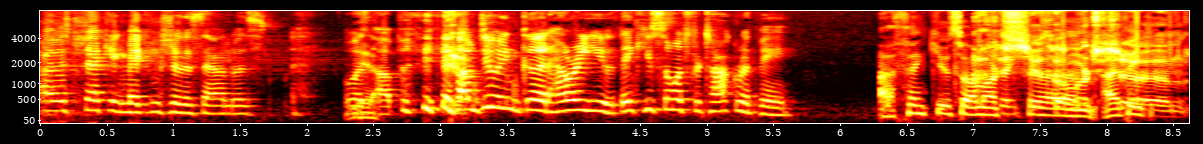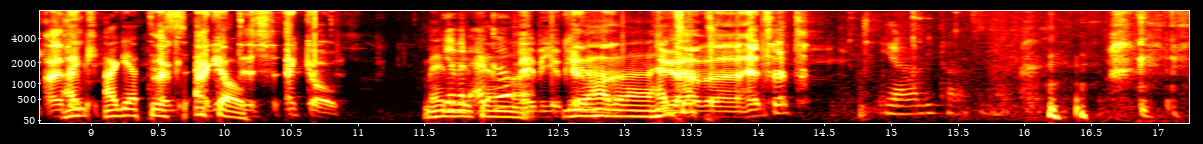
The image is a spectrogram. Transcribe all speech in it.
I was checking, making sure the sound was was Yeah. up. I'm doing good. How are you? Thank you so much for talking with me. Uh, thank you so much. Thank you so um. I think, um, I, think I, get this I, I echo. get this echo. Maybe You have an can. echo? uh, Maybe you do can. you have uh, a Do you headset? have a headset? Yeah, let me turn it.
